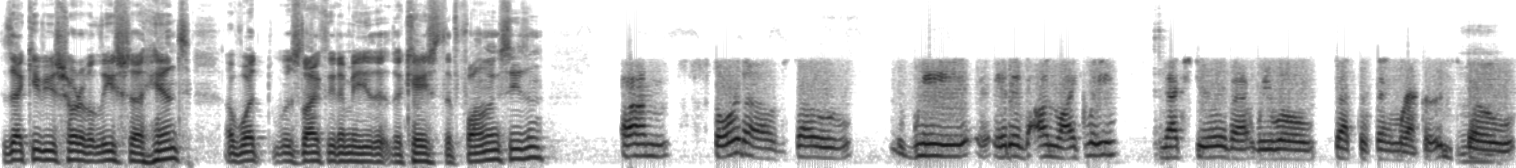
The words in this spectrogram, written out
does that give you sort of at least a hint of what was likely to be the, the case the following season? Um, sort of. So we, it is unlikely next year that we will set the same record. So,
